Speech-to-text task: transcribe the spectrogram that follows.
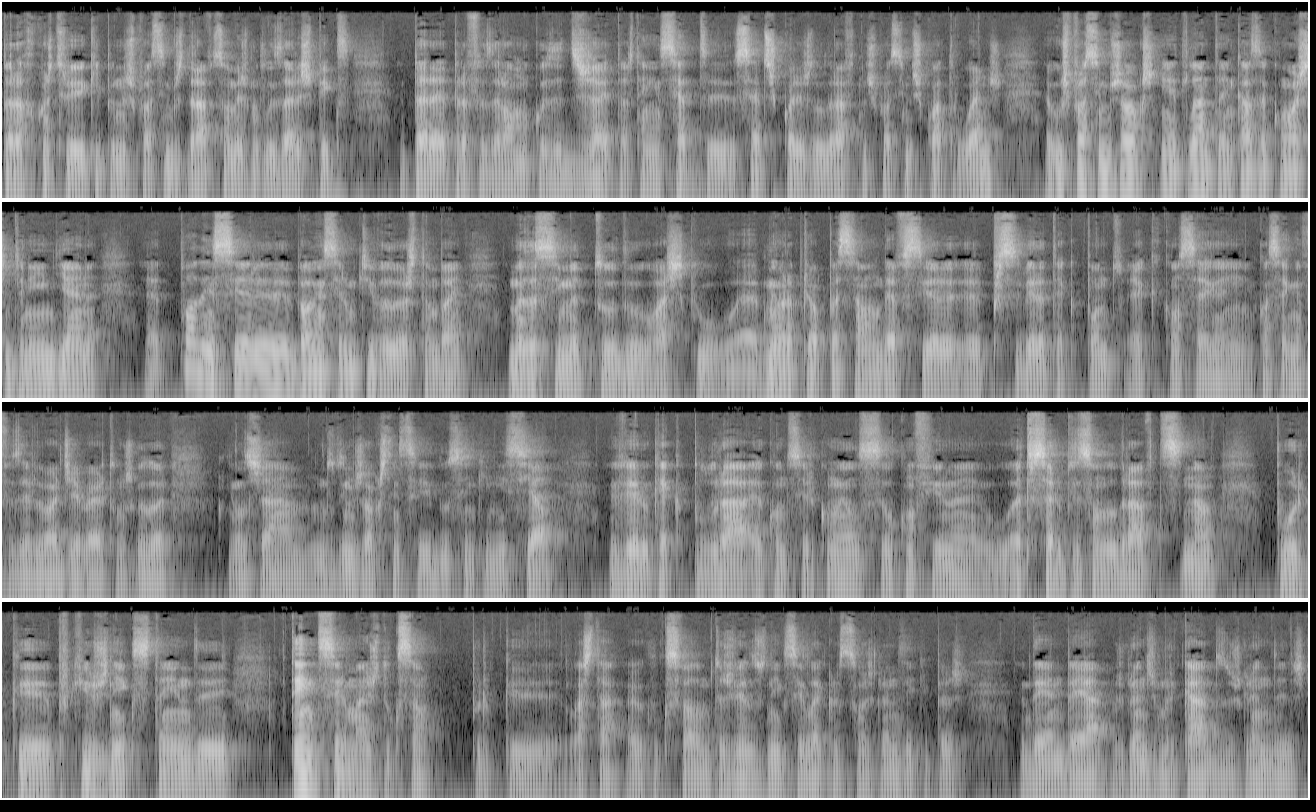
para reconstruir a equipa nos próximos drafts, ou mesmo utilizar as picks para, para fazer alguma coisa de jeito. Eles têm sete, sete escolhas do draft nos próximos quatro anos. Eh, Os próximos jogos em Atlanta, em casa com Washington e Indiana, eh, podem ser, eh, podem ser motivadores também, mas acima de tudo, eu acho que a maior preocupação deve ser perceber até que ponto é que conseguem, conseguem fazer do RJ Barrett um jogador. Eles já nos últimos jogos têm saído do 5 inicial ver o que é que poderá acontecer com ele se ele confirma a terceira posição do draft, se não, porque, porque os Knicks têm de, têm de ser mais do que são. Porque, lá está, é aquilo que se fala muitas vezes, os Knicks e Lakers são as grandes equipas da NBA, os grandes mercados, os grandes,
